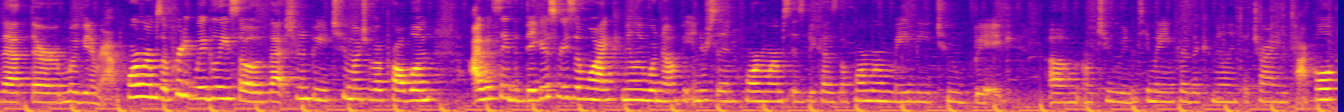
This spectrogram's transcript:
that they're moving around. Hornworms are pretty wiggly, so that shouldn't be too much of a problem. I would say the biggest reason why chameleon would not be interested in hornworms is because the hornworm may be too big. Um, or too intimidating for the chameleon to try and tackle.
